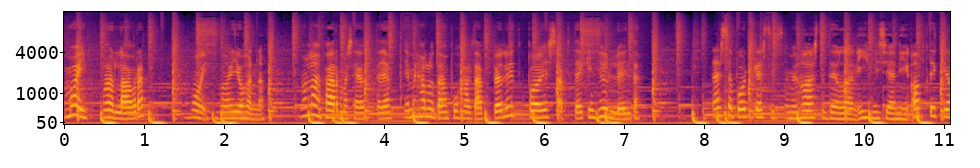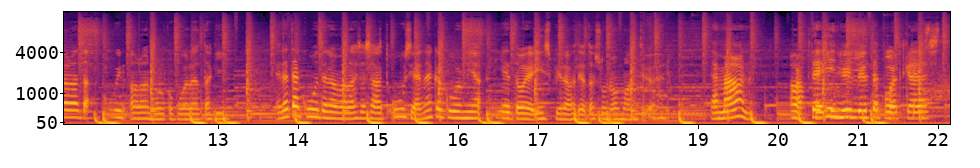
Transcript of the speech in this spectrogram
Moi, mä oon Laura. Moi, mä oon Johanna. Me ollaan farmaseuttajia ja me halutaan puhaltaa pölyt pois apteekin hyllyiltä. Tässä podcastissa me haastatellaan ihmisiä niin apteekkialalta kuin alan ulkopuoleltakin. Ja tätä kuuntelemalla sä saat uusia näkökulmia, tietoa ja inspiraatiota sun omaan työhön. Tämä on Apteekin hyllyltä podcast.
